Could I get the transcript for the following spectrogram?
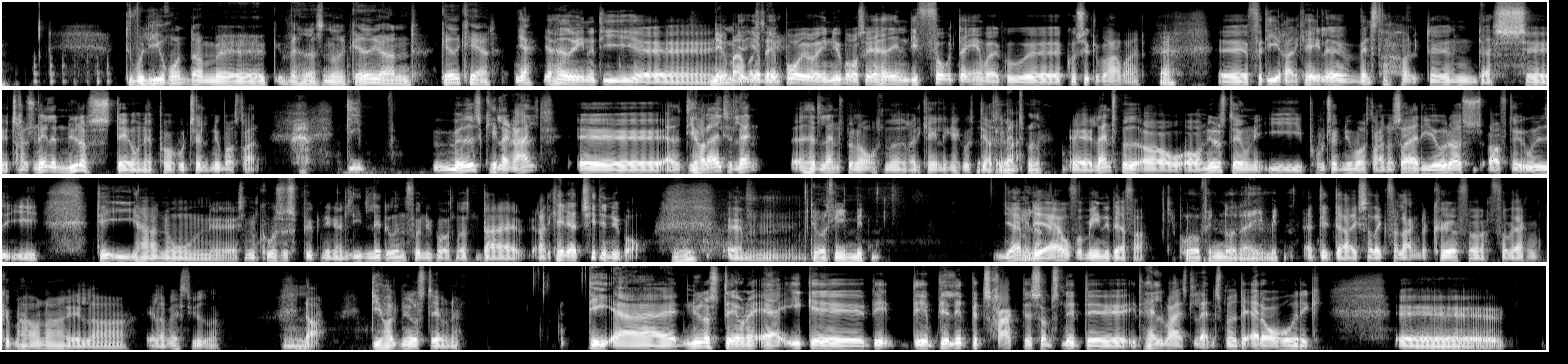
du var lige rundt om, øh, hvad hedder sådan noget, gadehjørnet, gadekært. Ja, jeg havde jo en af de... Øh, Nemme jeg, jeg, jeg, bor jo i Nyborg, så jeg havde en af de få dage, hvor jeg kunne, øh, kunne cykle på arbejde. Ja. Øh, fordi radikale Venstre holdt øh, deres øh, traditionelle nytårsstævne på Hotel Nyborg Strand. De mødes generelt... Øh, altså, de holder altid land, hvad hedder det landsmøde årsmøde, radikale, det kan jeg ikke huske. Det er også landsmøde. øh, landsmøde og, og nytårsstævne i, på Hotel Nyborg Strand, og så er de jo også ofte ude i DI, har nogle øh, sådan kursusbygninger lige lidt uden for Nyborg. Sådan noget. Der er, radikale er tit i Nyborg. Mm. Øhm, Det var også lige i midten. ja, men Eller- det er jo formentlig derfor, De prøver at finde noget, der er i midten. at det, der er ikke, så er der ikke for langt at køre for, for hverken københavnere eller, eller vestjyder. Mm. Nå, de holdt nytårsstævne. Det er, nytårsstævne er ikke, øh, det, det bliver lidt betragtet som sådan et, øh, et halvvejs landsmøde. Det er det overhovedet ikke. Øh,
